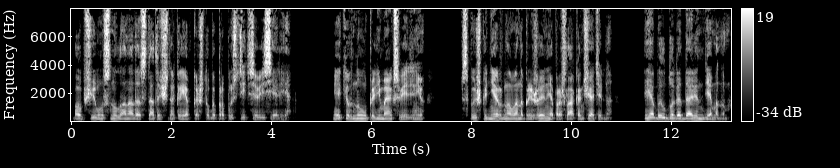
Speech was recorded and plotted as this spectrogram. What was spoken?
В общем, уснула она достаточно крепко, чтобы пропустить все веселье. Я кивнул, принимая к сведению. Вспышка нервного напряжения прошла окончательно. Я был благодарен демонам.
